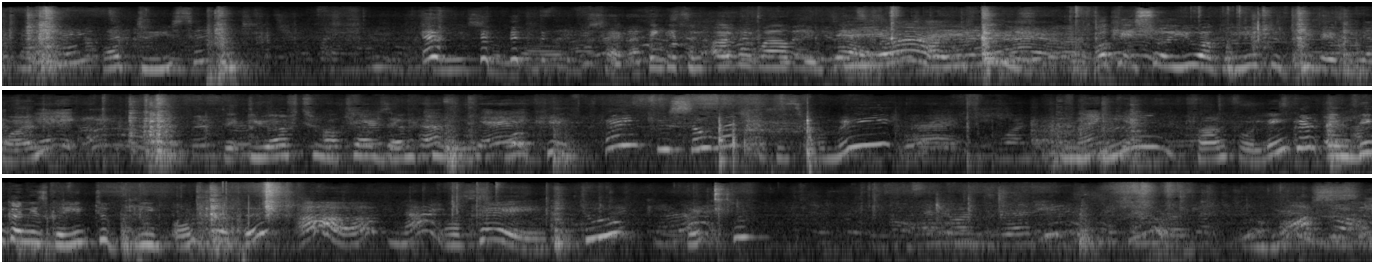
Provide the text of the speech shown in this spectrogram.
Okay. what do you say? Use your love. Shame. I think it's an overwhelming day. Yeah, it is. Okay, so you are going to give everyone. That you have to tell them to. Okay, thank you so much. This is for me. Thank you. Mm, One for Lincoln, and Lincoln is going to give also this. Oh, nice. Okay, two. Take two. Everyone's ready? Awesome.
